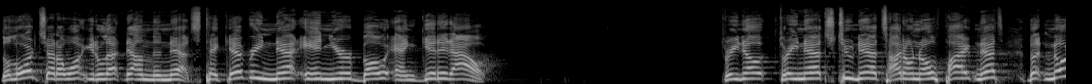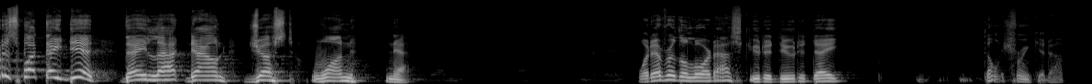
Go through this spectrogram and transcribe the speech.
The Lord said, I want you to let down the nets. Take every net in your boat and get it out. Three, no, three nets, two nets, I don't know, five nets. But notice what they did. They let down just one net. Whatever the Lord asks you to do today, don't shrink it up.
